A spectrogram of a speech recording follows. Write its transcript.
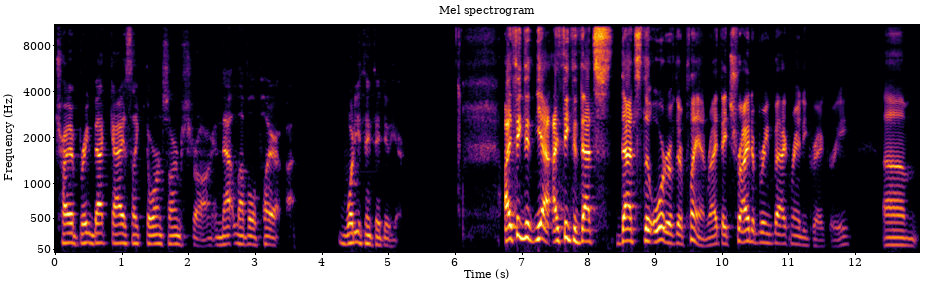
try to bring back guys like Dorance Armstrong and that level of player. What do you think they do here? I think that yeah, I think that that's that's the order of their plan, right? They try to bring back Randy Gregory. Um,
